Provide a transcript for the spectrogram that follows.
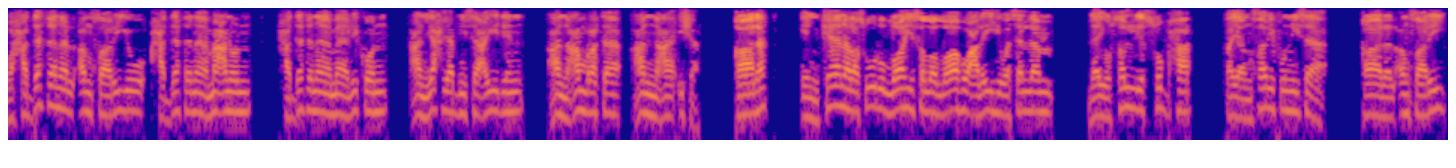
وحدثنا الأنصاري حدثنا معن حدثنا مالك عن يحيى بن سعيد عن عمرة عن عائشة قالت إن كان رسول الله صلى الله عليه وسلم ليصلي الصبح فينصرف النساء. قال الأنصاري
